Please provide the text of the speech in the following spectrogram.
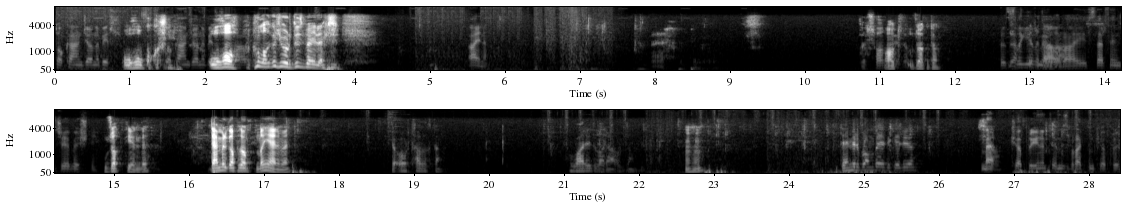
Sokağın canı bir. Oho bir. Oha, laqa gördünüz beylər. Aynen. Nasıl At uzaqdan. Hızlı Bırak girmiyorlar. daha. Ay isterseniz C5'leyin. Uzaq deyəndə. Dəmir qapıdan tutun da yəni mən. Ya ortalıktan. Varil var ha oradan. Hı -hı. Demir bomba yedi geliyor. Ben köprüyü temiz bıraktım köprüyü.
